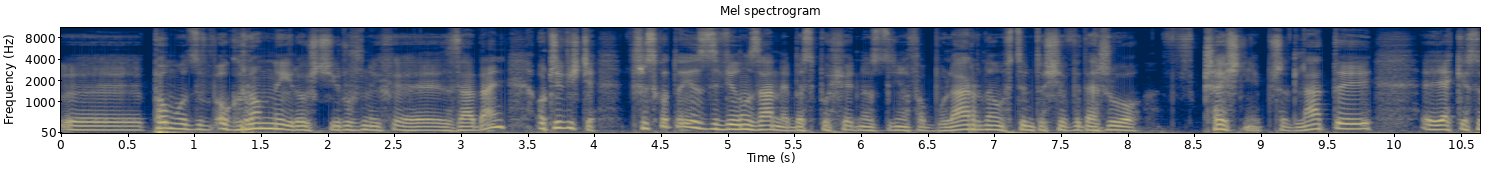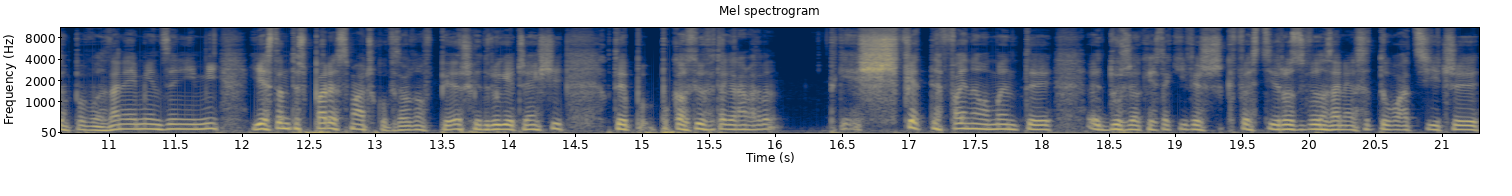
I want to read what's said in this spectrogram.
yy, pomóc w ogromnej ilości różnych yy, zadań. Oczywiście, wszystko to jest związane bezpośrednio z linią fabularną, z tym, co się wydarzyło wcześniej, przed laty, yy, jakie są powiązania między nimi. Jest tam też parę smaczków, zarówno w pierwszej drugiej części, które pokazują, że ta gra takie świetne, fajne momenty, e, dużo jakieś takie, wiesz, kwestii rozwiązania sytuacji, czy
